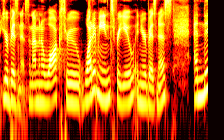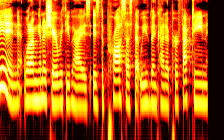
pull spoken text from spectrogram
your business. And I'm going to walk through what it means for you and your business. And then what I'm going to share with you guys is the process that we've been kind of perfecting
